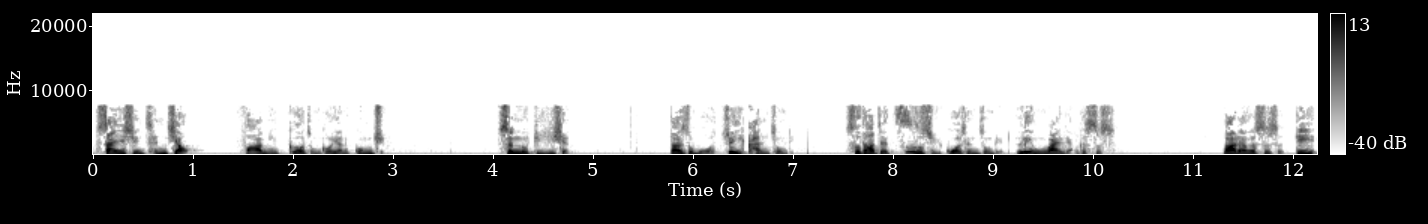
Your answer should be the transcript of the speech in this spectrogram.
山行乘轿，发明各种各样的工具，深入第一线。但是我最看重的是他在治水过程中的另外两个事实。哪两个事实？第一，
